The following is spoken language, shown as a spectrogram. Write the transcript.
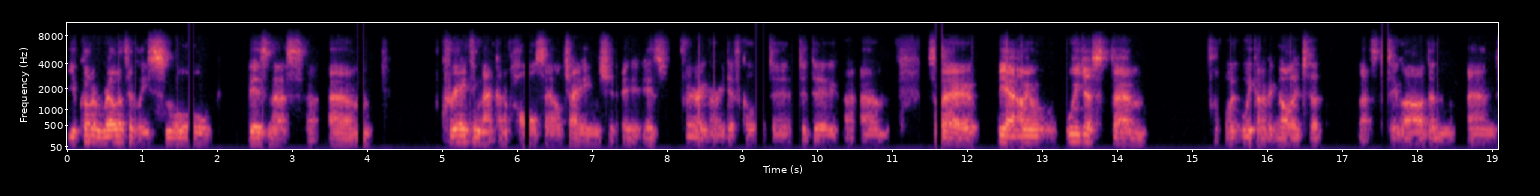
you've got a relatively small business, um, creating that kind of wholesale change is very, very difficult to, to do. Um, so yeah, I mean, we just um, we, we kind of acknowledge that that's too hard, and and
